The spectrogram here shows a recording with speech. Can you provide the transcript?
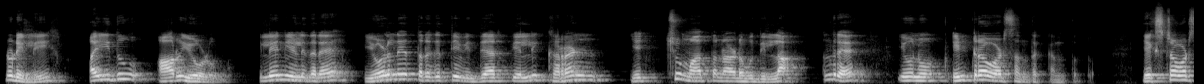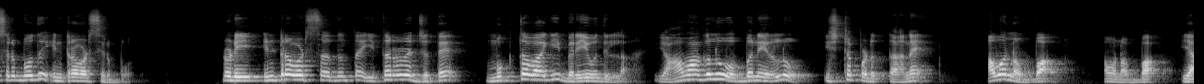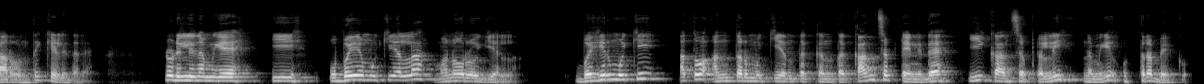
ನೋಡಿ ಇಲ್ಲಿ, ಐದು, ಆರು, ಏಳು. ಇಲ್ಲೇನು ಹೇಳಿದರೆ, ಏಳನೇ ತರಗತಿಯ ವಿದ್ಯಾರ್ಥಿಯಲ್ಲಿ ಕರಣ್ ಹೆಚ್ಚು ಮಾತನಾಡುವುದಿಲ್ಲ. ಅಂದರೆ ಇವನು ಇಂಟ್ರವರ್ಡ್ಸ್ ಅಂತಕ್ಕಂಥದ್ದು. ಎಕ್ಸ್ಟ್ರಾವರ್ಡ್ಸ್ ಇರ್ಬೋದು ಇಂಟ್ರವರ್ಡ್ಸ್ ಇರ್ಬೋದು. ನೋಡಿ ಇಂಟ್ರವರ್ಡ್ಸ್ ಆದಂಥ ಇತರರ ಜೊತೆ ಮುಕ್ತವಾಗಿ ಬೆರೆಯುವುದಿಲ್ಲ. ಯಾವಾಗಲೂ ಒಬ್ಬನೇ ಇರಲು ಇಷ್ಟಪಡುತ್ತಾನೆ. ಅವನೊಬ್ಬ ಅವನೊಬ್ಬ ಯಾರು ಅಂತ ಕೇಳಿದ್ದಾರೆ ನೋಡಿ, ಇಲ್ಲಿ ನಮಗೆ ಈ ಉಭಯಮುಖಿ ಅಲ್ಲ, ಮನೋರೋಗಿ ಅಲ್ಲ. ಬಹಿರ್ಮುಖಿ ಅಥವಾ ಅಂತರ್ಮುಖಿ ಅಂತಕ್ಕಂಥ ಕಾನ್ಸೆಪ್ಟ್ ಏನಿದೆ, ಈ ಕಾನ್ಸೆಪ್ಟಲ್ಲಿ ನಮಗೆ ಉತ್ತರ ಬೇಕು.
